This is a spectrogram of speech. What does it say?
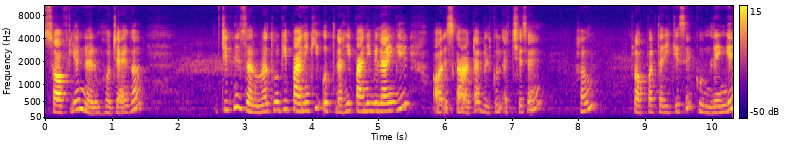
सॉफ्ट या नरम हो जाएगा। जितनी ज़रूरत होगी पानी की, उतना ही पानी मिलाएँगे और इसका आटा बिल्कुल अच्छे से हम प्रॉपर तरीके से गूंद लेंगे।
